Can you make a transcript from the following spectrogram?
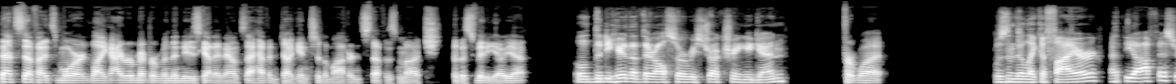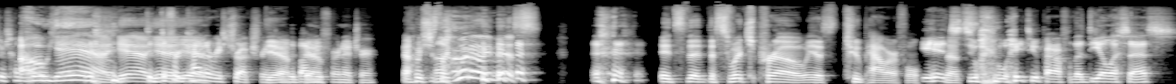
that stuff it's more like i remember when the news got announced i haven't dug into the modern stuff as much for this video yet Well, did you hear that they're also restructuring again? For what Wasn't there like a fire at the office or something? oh yeah yeah it's a yeah different yeah kind of restructuring. Yeah, they buy yeah. new furniture. i was just like what did i miss it's the the Switch Pro is too powerful. it's That's- way too powerful. The DLSS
